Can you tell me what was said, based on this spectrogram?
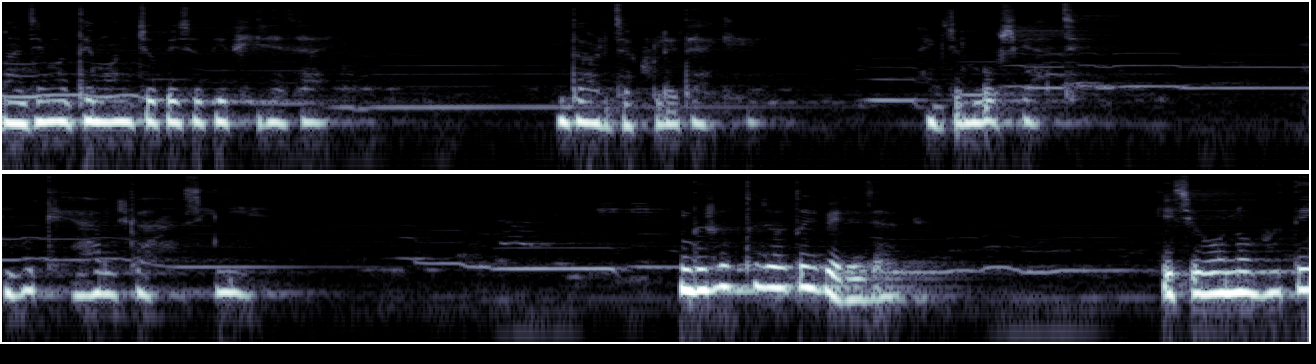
মাঝে মধ্যে মন চুপে চুপে ফিরে যায়, দরজা খুলে দেখে একজন বসে আছে, মুখে হালকা হাসি নিয়ে। দূরত্ব যতই বেড়ে যাক, কিছু অনুভূতি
